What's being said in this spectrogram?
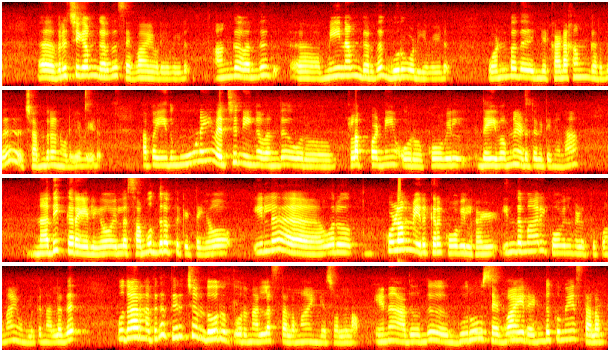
விருச்சிகம்ங்கிறது செவ்வாயுடைய வீடு. அங்கே வந்து மீனம்ங்கிறது குருவுடைய வீடு. ஒன்பது இங்கே கடகம்ங்கிறது சந்திரனுடைய வீடு. அப்போ இது மூணையும் வச்சு நீங்கள் வந்து ஒரு கிளப் பண்ணி ஒரு கோவில் தெய்வம்னு எடுத்துக்கிட்டிங்கன்னா நதிக்கரையிலையோ இல்லை சமுத்திரத்துக்கிட்டேயோ இல்லை ஒரு குளம் இருக்கிற கோவில்கள் இந்த மாதிரி கோவில்களுக்கு போனால் இவங்களுக்கு நல்லது. உதாரணத்துக்கு திருச்செந்தூர் ஒரு நல்ல ஸ்தலமாக இங்கே சொல்லலாம். ஏன்னா அது வந்து குரு செவ்வாய் ரெண்டுக்குமே ஸ்தலம்.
